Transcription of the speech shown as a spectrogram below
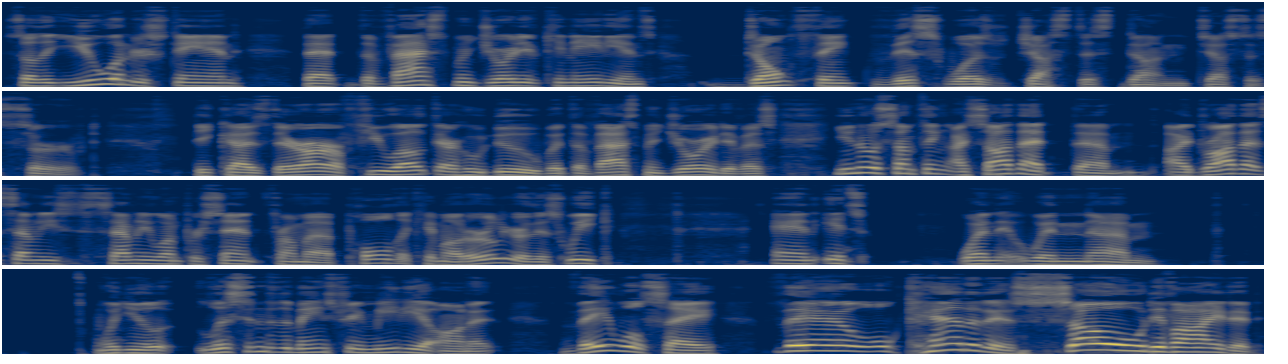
so that you understand that the vast majority of Canadians don't think this was justice done, justice served. Because there are a few out there who do, but the vast majority of us, you know something, I saw that, um, I draw that 70, 71% from a poll that came out earlier this week, and it's when, when, um, when you listen to the mainstream media on it, they will say, oh, Canada is so divided.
